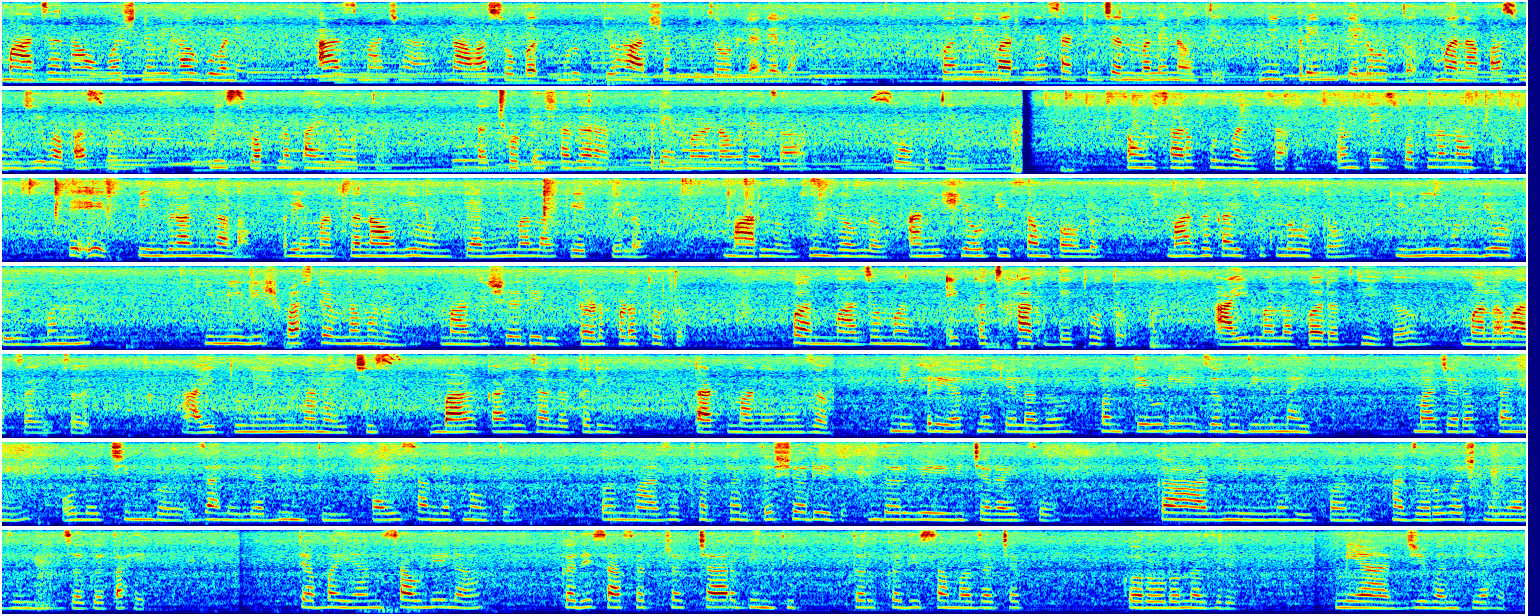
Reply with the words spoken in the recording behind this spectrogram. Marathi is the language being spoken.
माझं नाव वैष्णवी हगवणे. आज माझ्या नावासोबत मृत्यू हा शब्द जोडला गेला. पण मी मरण्यासाठी जन्मले नव्हते. मी प्रेम केलं होतं मनापासून, जीवापासून. मी स्वप्न पाहिलं होतं एका छोट्याशा घरात प्रेमळ नवऱ्याचा सोबतीने. संसार फुलवायचा. पण ते स्वप्न नव्हतं. ते एक पिंजरा निघाला. प्रेमाचं नाव घेऊन त्यांनी मला कैद केलं. मारलं, झुंजवलं आणि शेवटी संपवलं. माझं काय चुकलं होतं? की मी मुलगी होते म्हणून? की मी विश्वास ठेवला म्हणून? माझं शरीर तडफडत होतं. पण माझं मन एकच हाक देत होतं, आई मला परत घे गं. मला वाचायचंय. आई तू नेहमी म्हणायचीस बाळ काही झालं तरी ताटमानेने जग. मी प्रयत्न केला गं. पण तेवढेही जगू दिलं नाहीत. माझ्या रक्ताने ओल्याचिंब झालेल्या भिंती काही सांगत नव्हत्या. पण माझं थरथरतं शरीर दरवेळी विचारायचं का आज मी नाही पण हजारो वैष्णवी अजून जगत आहेत. त्या भयाण सावलीला. कधी सासरच्या चार भिंतीत तर कधी समाजाच्या करोडो नजरेत. मी आज जिवंती आहे.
